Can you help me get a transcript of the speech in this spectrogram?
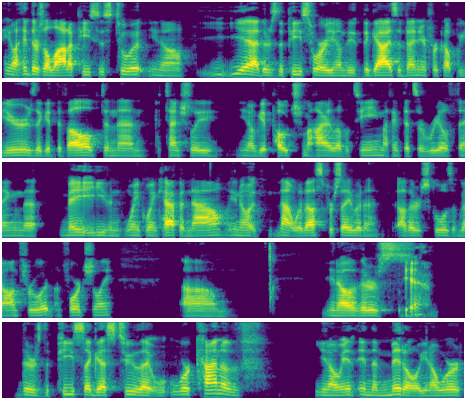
You know, I think there's a lot of pieces to it. You know, yeah, there's the piece where you know the, the guys have been here for a couple years, they get developed, and then potentially you know get poached from a higher level team. I think that's a real thing that may even wink wink happen now. You know, not with us per se, but uh, other schools have gone through it. Unfortunately, um, you know, there's yeah, there's the piece I guess too that we're kind of you know in, in the middle. You know, we're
